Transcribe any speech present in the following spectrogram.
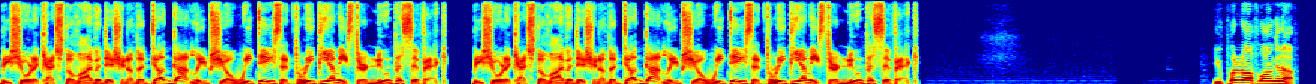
Be sure to catch the live edition of the Doug Gottlieb Show weekdays at 3 p.m. Eastern, noon Pacific. Be sure to catch the live edition of the Doug Gottlieb Show weekdays at 3 p.m. Eastern, noon Pacific. You've put it off long enough.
